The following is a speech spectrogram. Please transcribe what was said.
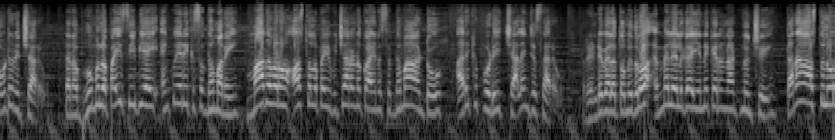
counter ఇచ్చారు. తన భూములపై సిబిఐ ఎంక్వైరీకి సిద్ధమని మాధవరం ఆస్తులపై విచారణకు ఆయన సిద్ధమా అంటూ అరికిపూడి ఛాలెంజ్ చేశారు. రెండు వేల తొమ్మిదిలో ఎమ్మెల్యేలుగా ఎన్నికైన నాటి నుంచి తన ఆస్తులు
